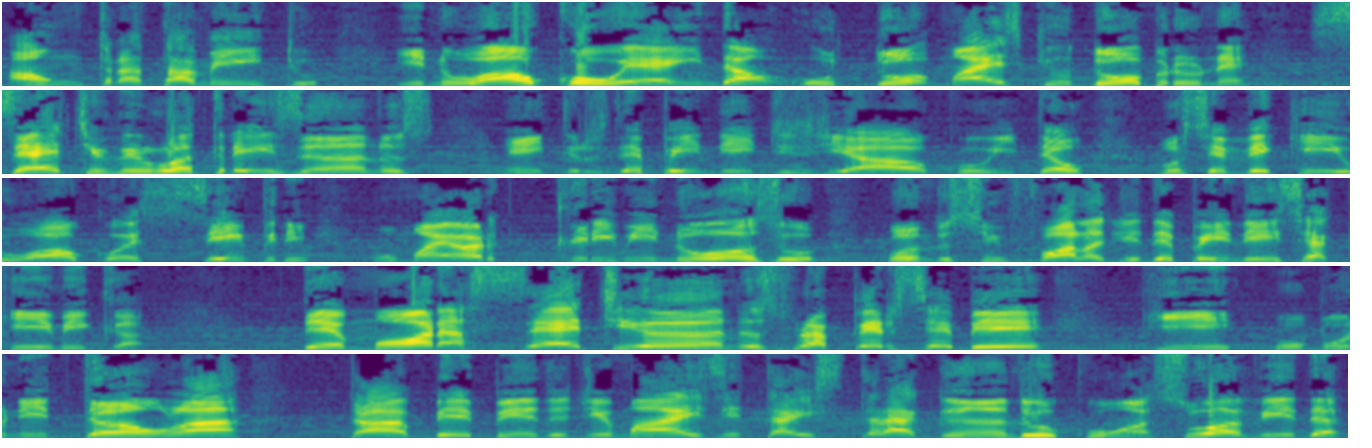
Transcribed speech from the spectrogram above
a um tratamento. E no álcool é ainda o do, mais que o dobro, né? 7,3 anos entre os dependentes de álcool. Então, você vê que o álcool é sempre o maior criminoso quando se fala de dependência química. Demora sete anos para perceber que o bonitão lá tá bebendo demais e tá estragando com a sua vida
